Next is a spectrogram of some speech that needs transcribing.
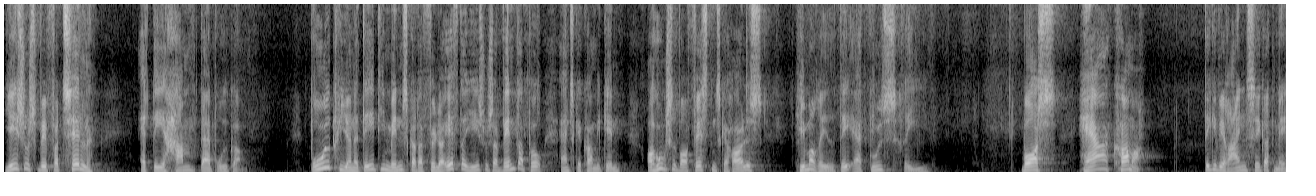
Jesus vil fortælle, at det er ham, der er brudgommen. Brudepigerne, det er de mennesker, der følger efter Jesus og venter på, at han skal komme igen. Og huset, hvor festen skal holdes, himmeriget, det er Guds rige. Vores Herre kommer. Det kan vi regne sikkert med.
